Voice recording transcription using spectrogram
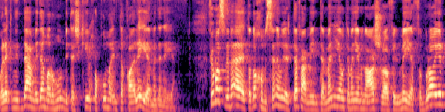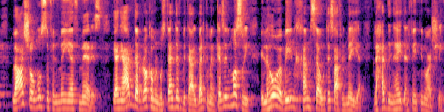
ولكن الدعم ده مرهون بتشكيل حكومة انتقالية مدنية. في مصر بقى التضخم السنوي ارتفع من 8.8% في فبراير ل 10.5% في مارس. يعني عدى الرقم المستهدف بتاع البنك المركزي المصري اللي هو ما بين 5 و 9% لحد نهاية 2022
